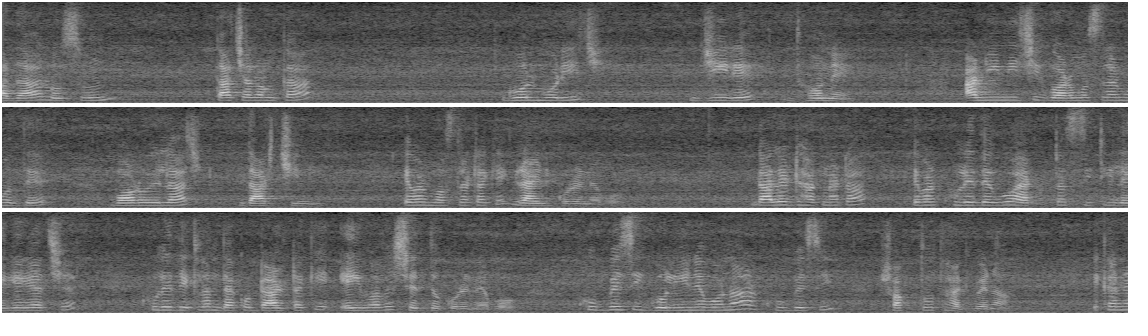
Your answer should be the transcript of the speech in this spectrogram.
আদা, রসুন, কাঁচা লঙ্কা, গোলমরিচ, জিরে, ধনে। আর নিয়ে নিয়েছি গরম মশলার মধ্যে বড় এলাচ দারচিনি। এবার মশলাটাকে গ্রাইন্ড করে নেব। ডালের ঢাকনাটা এবার খুলে দেখব, একটা সিটি লেগে গেছে। খুলে দেখলাম, দেখো ডালটাকে এইভাবে সেদ্ধ করে নেব। খুব বেশি গলিয়ে নেব না আর খুব বেশি শক্ত থাকবে না। এখানে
